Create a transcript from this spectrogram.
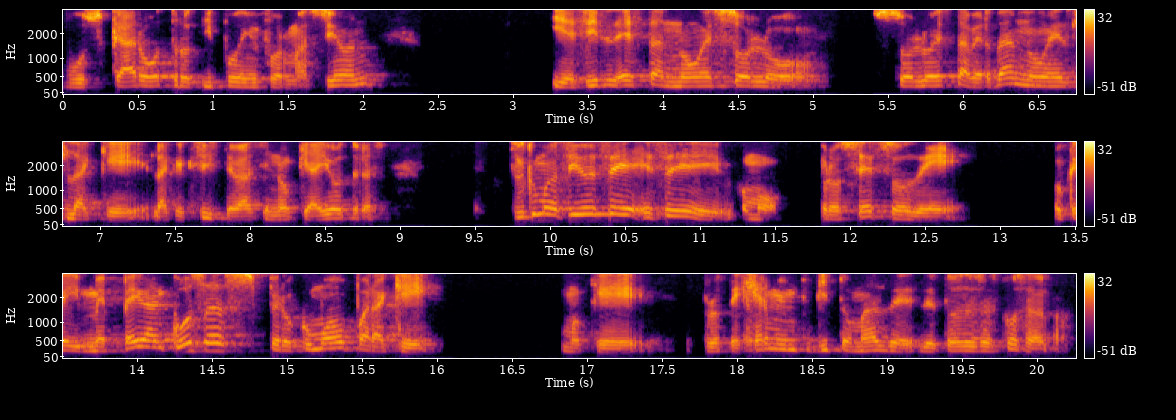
buscar otro tipo de información y decir, esta no es solo solo esta verdad no es la que, la que existe, ¿va? sino que hay otras. Entonces, ¿cómo ha sido ese, ese como proceso de, ok, me pegan cosas, pero ¿cómo hago para que, como que, protegerme un poquito más de, de todas esas cosas, ¿no?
